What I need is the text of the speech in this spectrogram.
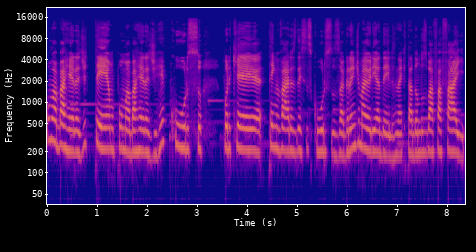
Uma barreira de tempo, uma barreira de recurso, porque tem vários desses cursos, a grande maioria deles, né, que tá dando os bafafá aí,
